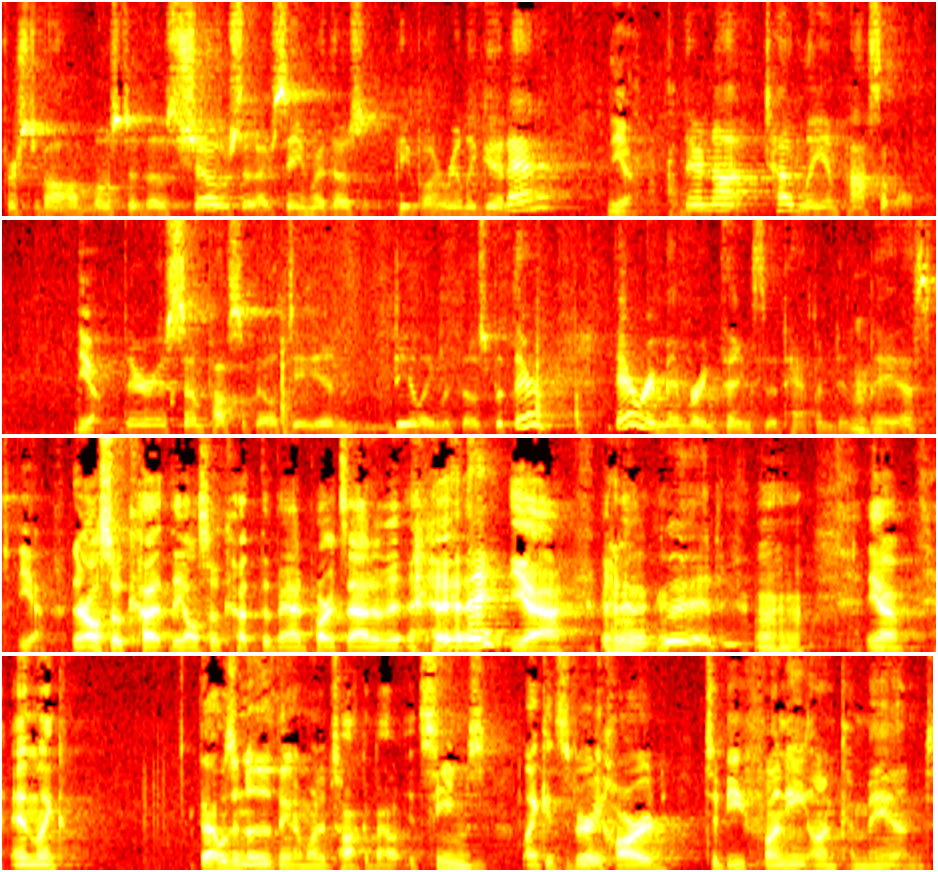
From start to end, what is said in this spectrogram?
first of all, most of those shows that I've seen where those people are really good at it, Yeah. they're not totally impossible. Yeah. There is some possibility in dealing with those, but they're, they're remembering things that happened in the past. Yeah. They're also cut. They also cut the bad parts out of it. Do they? yeah. Oh, good. uh-huh. Yeah. And like that was another thing I wanted to talk about. It seems like it's very hard to be funny on command.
